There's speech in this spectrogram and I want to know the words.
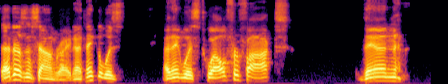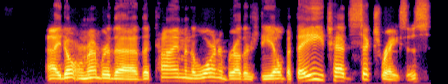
that doesn't sound right. I think it was, I think it was twelve for Fox. Then I don't remember the the time in the Warner Brothers deal, but they each had six races.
